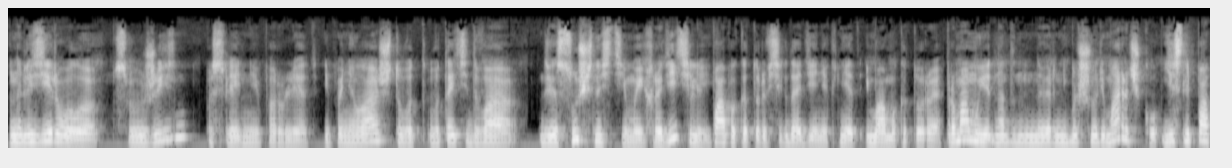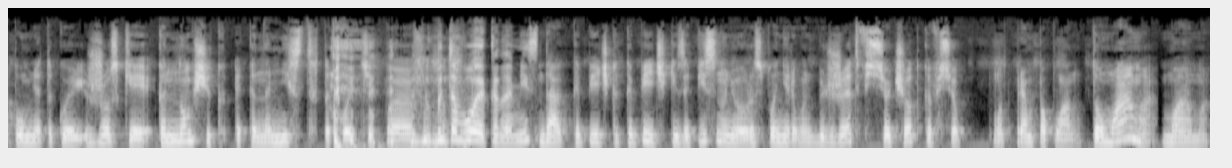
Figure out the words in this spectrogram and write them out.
анализировала свою жизнь последние пару лет и поняла, что вот, вот эти два две сущности моих родителей. Папа, который всегда денег нет, и мама, которая... Про маму надо, наверное, небольшую ремарочку. Если папа у меня такой жесткий экономщик, экономист такой, типа... Бытовой экономист. Да, копеечка копеечки записан, у него распланирован бюджет, все четко, все вот прям по плану, то мама, мама,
